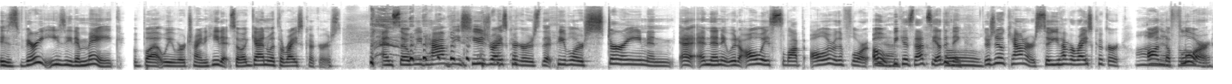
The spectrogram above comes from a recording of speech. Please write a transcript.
is very easy to make, but we were trying to heat it. So again with the rice cookers. And so we'd have these huge rice cookers that people are stirring and and then it would always slop all over the floor. Oh, Yeah. because that's the other Oh. thing. There's no counters. So you have a rice cooker on, the, floor.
